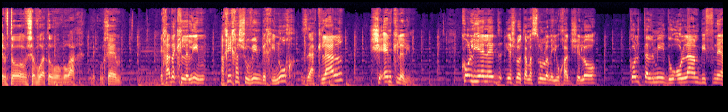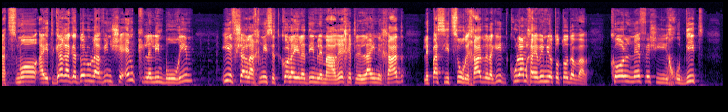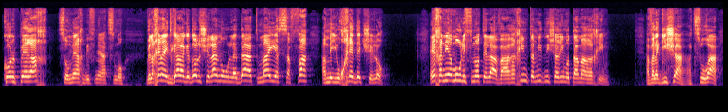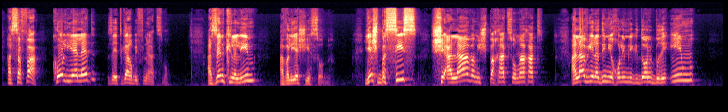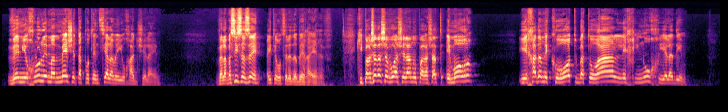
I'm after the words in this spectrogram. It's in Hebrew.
ערב טוב, שבוע טוב ומבורך לכולכם. אחד הכללים הכי חשובים בחינוך זה הכלל שאין כללים. כל ילד יש לו את המסלול המיוחד שלו, כל תלמיד הוא עולם בפני עצמו. האתגר הגדול הוא להבין שאין כללים ברורים, אי אפשר להכניס את כל הילדים למערכת, לליין אחד, לפס ייצור אחד ולהגיד כולם חייבים להיות אותו דבר. כל נפש היא ייחודית, כל פרח צומח בפני עצמו. ולכן האתגר הגדול שלנו הוא לדעת מהי השפה המיוחדת שלו. איך אני אמור לפנות אליו? הערכים תמיד נשארים אותם הערכים. אבל הגישה, הצורה, השפה, כל ילד זה אתגר בפני עצמו. אז אין כללים, אבל יש יסוד. יש בסיס שעליו המשפחה צומחת, עליו ילדים יכולים לגדול בריאים, והם יוכלו לממש את הפוטנציאל המיוחד שלהם. ועל הבסיס הזה הייתי רוצה לדבר הערב. כי פרשת השבוע שלנו, פרשת אמור, היא אחד המקורות בתורה לחינוך ילדים.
